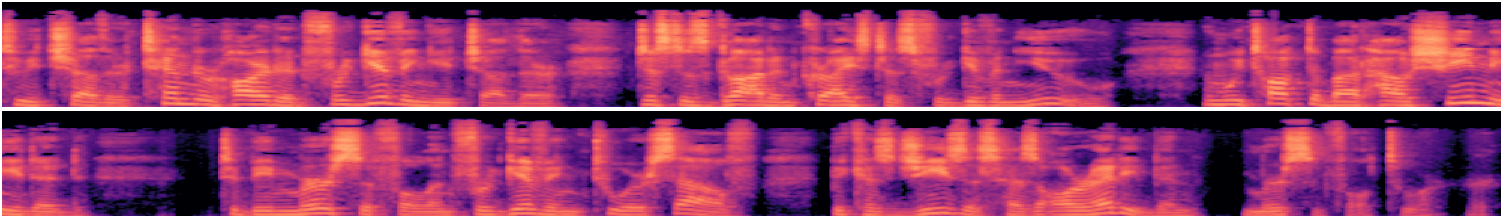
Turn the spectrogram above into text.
to each other, tender hearted, forgiving each other, just as God in Christ has forgiven you. And we talked about how she needed to be merciful and forgiving to herself because Jesus has already been merciful to her.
